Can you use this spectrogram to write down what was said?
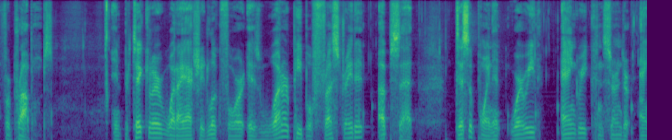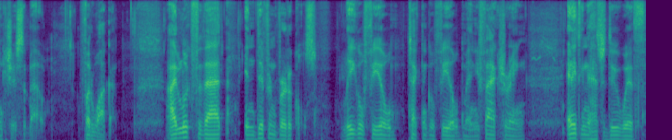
for problems. In particular, what I actually look for is what are people frustrated, upset, disappointed, worried, angry, concerned, or anxious about? FUDWACA. I look for that in different verticals legal field, technical field, manufacturing, anything that has to do with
